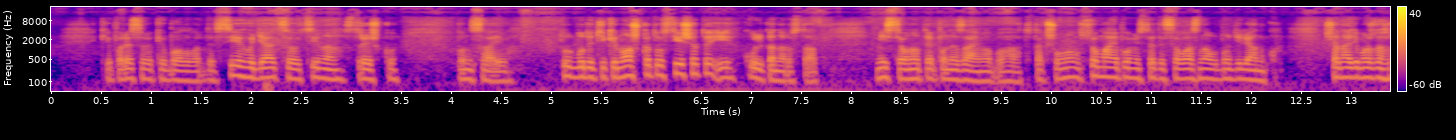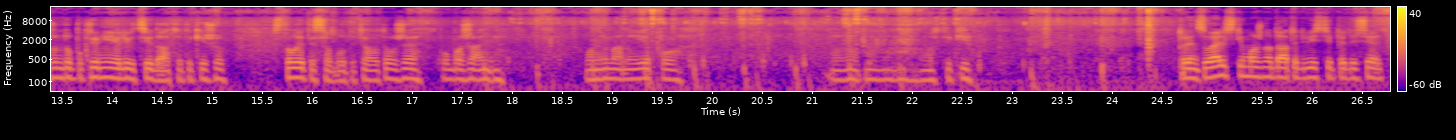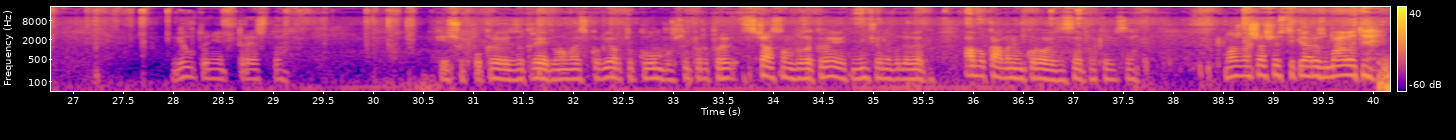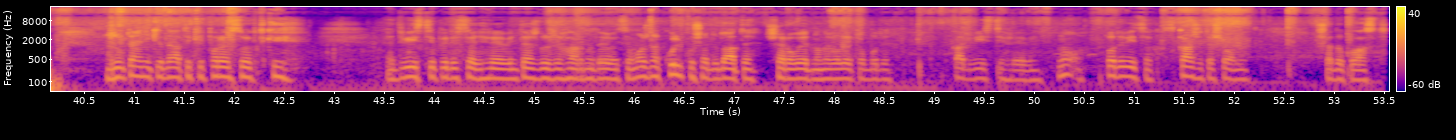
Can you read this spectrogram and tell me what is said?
Кіпарисовики Болварди. Всі годяться оці на стрижку бонсаїв. Тут буде тільки ножка товстішати і кулька наростати. Місця воно типу не займе багато. Так що воно все має поміститися у вас на одну ділянку. Ще навіть можна ґрунтопокрівні олівці дати, такі, що стелитися будуть, але то вже по бажанню. Вони в мене є по ось такі. Принц Уельський можна дати 250. Вілтоні 300. Такий, що покриють, закриють вам весь ковьор, ту клумбу супер з часом закриють, нічого не буде видно. Або каменем корою засипати і все. Можна ще щось таке розбавити. Жовтенький дати кіпарисовик такий 250 гривень, теж дуже гарно дивиться. Можна кульку ще додати, шаровидно, невелика буде. Така 200 гривень. Ну, подивіться, скажете, що вам ще докласти.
